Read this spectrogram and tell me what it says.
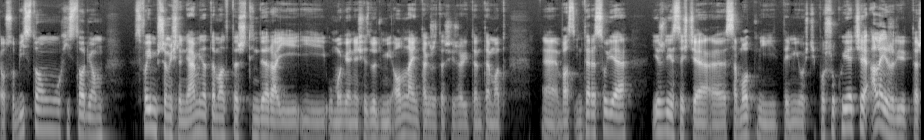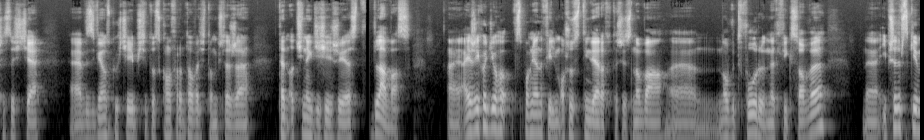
osobistą historią, swoimi przemyśleniami na temat też Tindera i, i umawiania się z ludźmi online, także też jeżeli ten temat e, Was interesuje, jeżeli jesteście e, samotni, tej miłości poszukujecie, ale jeżeli też jesteście e, w związku chcielibyście to skonfrontować, to myślę, że ten odcinek dzisiejszy jest dla Was. A jeżeli chodzi o wspomniany film Oszust Tindera, to też jest nowa, nowy twór Netflixowy i przede wszystkim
